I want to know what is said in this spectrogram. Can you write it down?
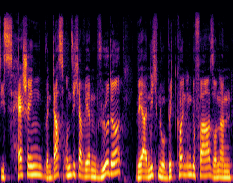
dieses Hashing, wenn das unsicher werden würde, wäre nicht nur Bitcoin in Gefahr, sondern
